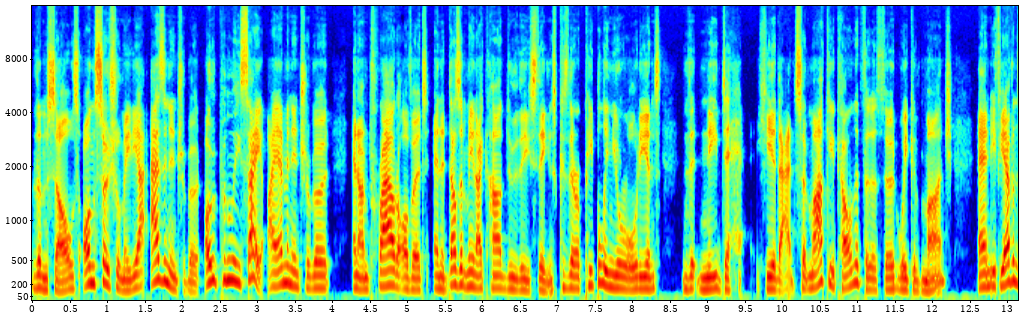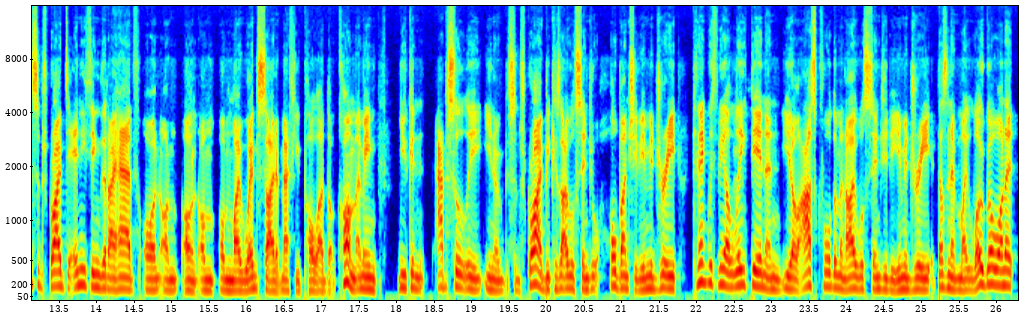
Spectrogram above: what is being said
themselves on social media as an introvert, openly say, I am an introvert and I'm proud of it. And it doesn't mean I can't do these things because there are people in your audience that need to ha- hear that. So, mark your calendar for the third week of March and if you haven't subscribed to anything that I have on on on on my website at matthewpollard.com, I mean, you can absolutely, you know, subscribe because I will send you a whole bunch of imagery. Connect with me on LinkedIn and, you know, ask for them and I will send you the imagery. It doesn't have my logo on it,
